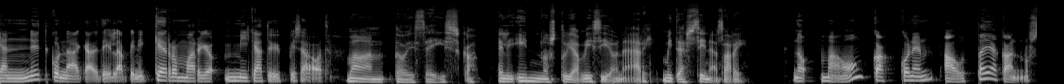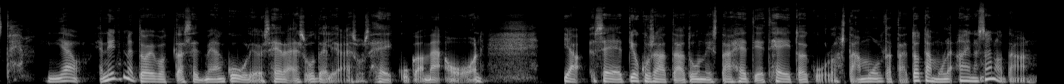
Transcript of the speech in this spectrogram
Ja nyt kun nämä käytiin läpi, niin kerro Marjo, mikä tyyppi sä oot? Mä oon toi seiska, eli innostuja visionääri. Mitäs sinä, Sari? No mä oon kakkonen, auttaja, kannustaja. Joo. Ja nyt me toivottaisiin, että meidän kuulijoissa heräisi uteliaisuus, hei kuka mä oon. Ja se, että joku saattaa tunnistaa heti, että hei toi kuulostaa multa tai tota mulle aina sanotaan.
